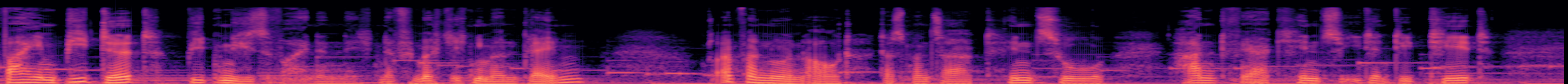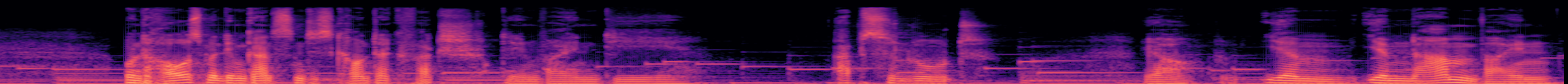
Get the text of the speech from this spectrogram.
Wein bietet, bieten diese Weine nicht. dafür möchte ich niemanden blamen. Einfach nur ein Out, dass man sagt, hin zu Handwerk, hin zu Identität und raus mit dem ganzen Discounter-Quatsch, den Weinen, die absolut ja, ihrem, ihrem Namen Wein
